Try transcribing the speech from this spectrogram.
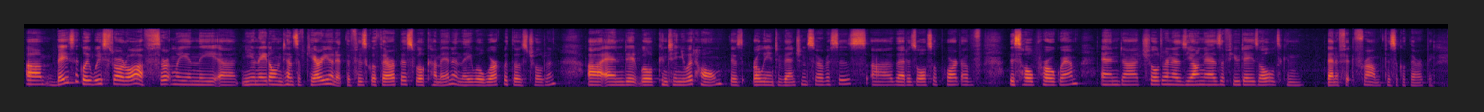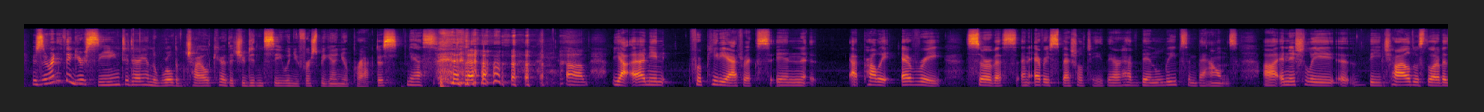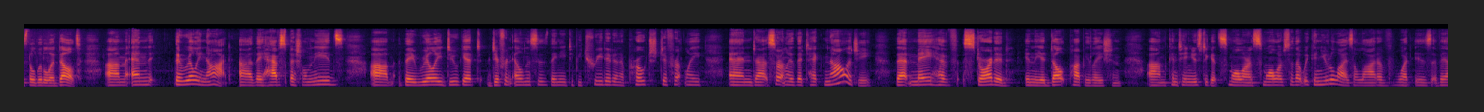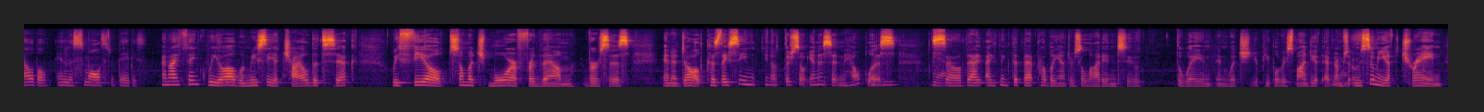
Um, basically, we start off certainly in the uh, neonatal intensive care unit. The physical therapists will come in and they will work with those children, uh, and it will continue at home. There's early intervention services uh, that is also part of this whole program, and uh, children as young as a few days old can benefit from physical therapy. Is there anything you're seeing today in the world of childcare that you didn't see when you first began your practice? Yes. um, yeah, I mean, for pediatrics in at probably every service and every specialty, there have been leaps and bounds. Uh, initially, uh, the child was thought of as the little adult, um, and they're really not. Uh, they have special needs. Um, they really do get different illnesses. They need to be treated and approached differently. And uh, certainly the technology that may have started in the adult population um, continues to get smaller and smaller so that we can utilize a lot of what is available in the smallest of babies. And I think we all, when we see a child that's sick, we feel so much more for them versus an adult because they seem, you know, they're so innocent and helpless. Mm -hmm. yeah. So that I think that that probably enters a lot into the way in, in which your people respond. You, I'm, yes. I'm assuming you have to train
